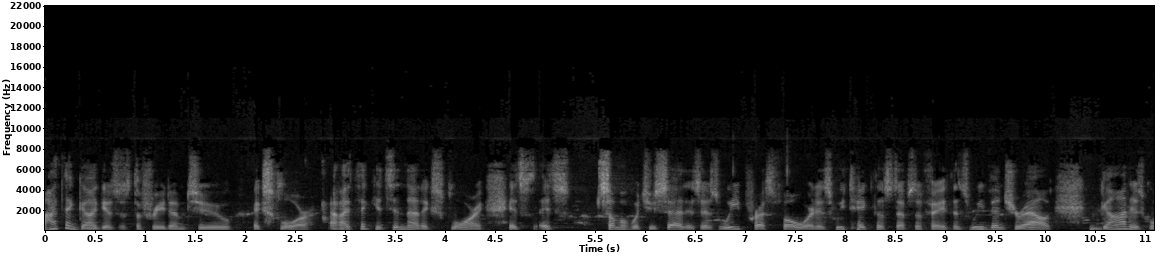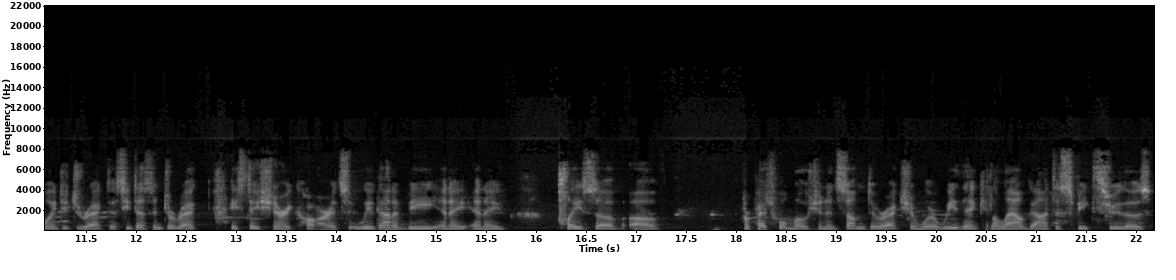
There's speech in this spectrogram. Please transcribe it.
I think God gives us the freedom to explore. And I think it's in that exploring. It's it's some of what you said is as we press forward, as we take those steps of faith, as we venture out, God is going to direct us. He doesn't direct a stationary car. It's we've got to be in a in a place of of perpetual motion in some direction where we then can allow God to speak through those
